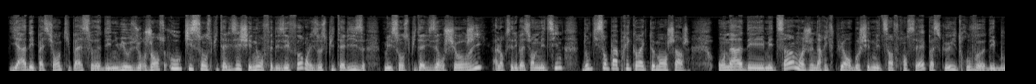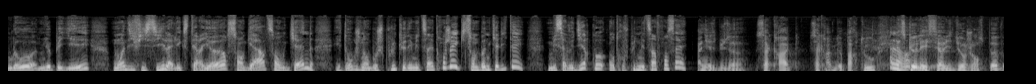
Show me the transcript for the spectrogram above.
Il y a des patients qui passent euh, des nuits aux urgences ou qui sont hospitalisés. Chez nous, on fait des efforts, on les hospitalise, mais ils sont hospitalisés en chirurgie, alors que c'est des patients de médecine, donc ils sont pas pris correctement en charge. On a des médecins, moi je n'arrive plus à embaucher de médecins français parce qu'ils trouvent euh, des boulots mieux payés, moins difficiles à l'extérieur, sans garde, sans week-end, et donc je n'embauche plus que des médecins étrangers qui sont de bonne qualité. Mais ça veut dire qu'on trouve plus de médecins français. Agnès Buzyn, ça craque, ça craque de partout. Est-ce que les services d'urgence peuvent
